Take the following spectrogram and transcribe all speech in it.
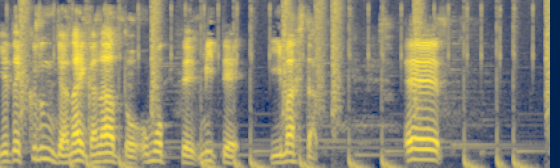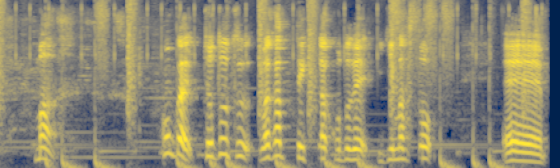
入れてくるんじゃないかなと思って見ていました。えーまあ、今回、ちょっとずつ分かってきたことでいきますと、え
